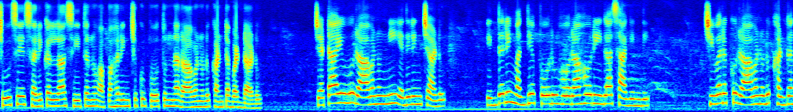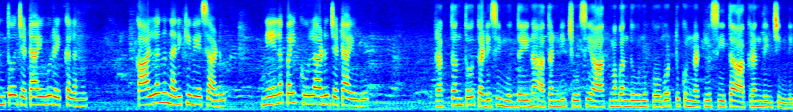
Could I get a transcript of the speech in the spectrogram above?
చూసే సరికల్లా సీతను అపహరించుకుపోతున్న రావణుడు కంటబడ్డాడు. జటాయువు రావణుణ్ణి ఎదిరించాడు. ఇద్దరి మధ్య పోరు హోరాహోరీగా సాగింది. చివరకు రావణుడు ఖడ్గంతో జటాయువు రెక్కలను కాళ్ళను నరికివేశాడు. నేలపై కూలాడు జటాయువు. రక్తంతో తడిసి ముద్దైన అతణ్ణి చూసి ఆత్మబంధువును పోగొట్టుకున్నట్లు సీత ఆక్రందించింది.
